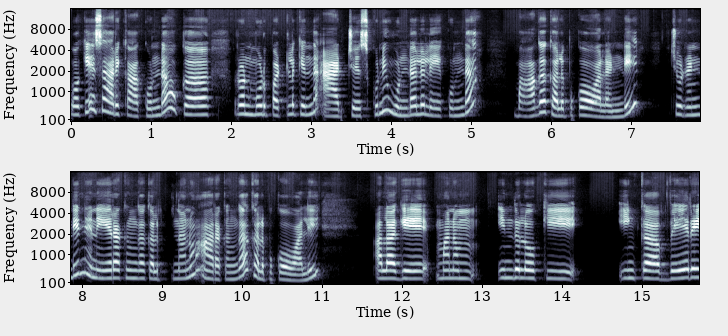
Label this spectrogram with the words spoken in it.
ఒకేసారి కాకుండా ఒక రెండు మూడు పట్ల కింద యాడ్ చేసుకుని ఉండలు లేకుండా బాగా కలుపుకోవాలండి. చూడండి నేను ఏ రకంగా కలుపుతున్నానో ఆ రకంగా కలుపుకోవాలి. అలాగే మనం ఇందులోకి ఇంకా వేరే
